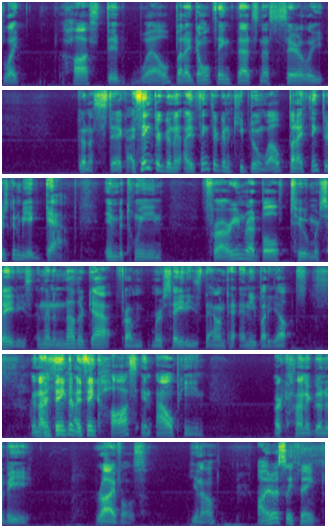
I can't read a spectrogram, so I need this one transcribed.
like Haas did well, but I don't think that's necessarily gonna stick. I think they're gonna I think they're gonna keep doing well, but I think there's gonna be a gap in between Ferrari and Red Bull to Mercedes, and then another gap from Mercedes down to anybody else. And I, I think, think I think Haas and Alpine are kind of going to be rivals, you know? I honestly think,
